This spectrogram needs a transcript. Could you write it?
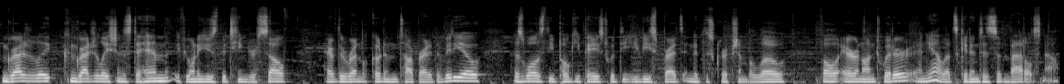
congratula- congratulations to him. If you want to use the team yourself, I have the rental code in the top right of the video, as well as the Pokepaste with the EV spreads in the description below. Follow Aaron on Twitter, and yeah, let's get into some battles now.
